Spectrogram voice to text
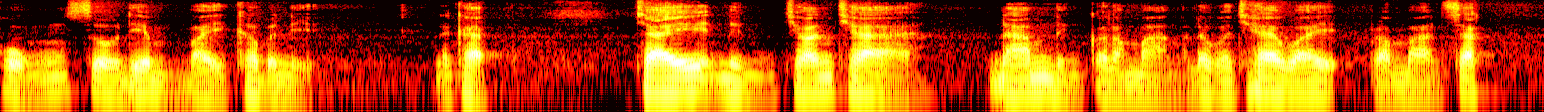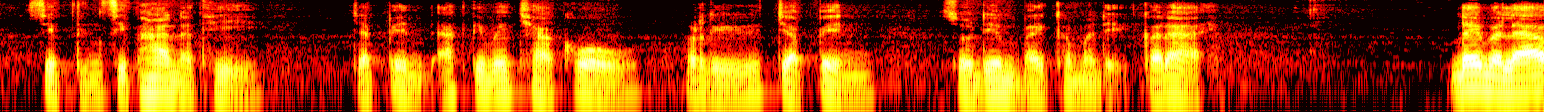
ผงโซเดียมไบคาร์บอเนตนะครับใช้ 1 ช้อนชา น้ำหนึ่งกระมัง แล้วก็แช่ไว้ประมาณสัก 10-15 นาที จะเป็น activated charcoal หรือจะเป็นโซเดียมไบคาร์บอเนตก็ได้ ได้มาแล้ว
